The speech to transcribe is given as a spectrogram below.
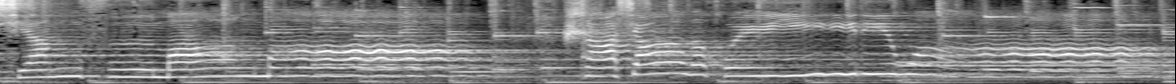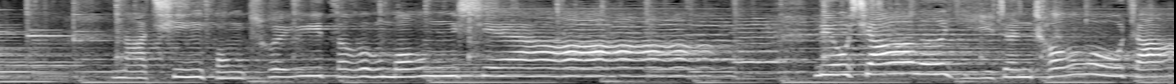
相思茫茫，撒下了回忆的网。那清风吹走梦想，留下了一阵惆怅。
